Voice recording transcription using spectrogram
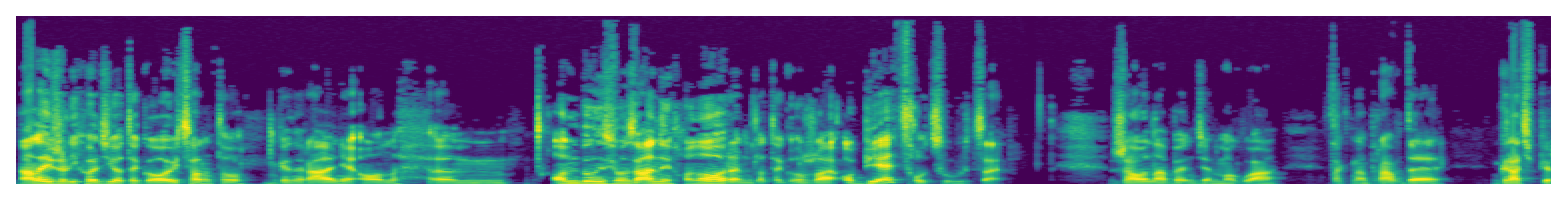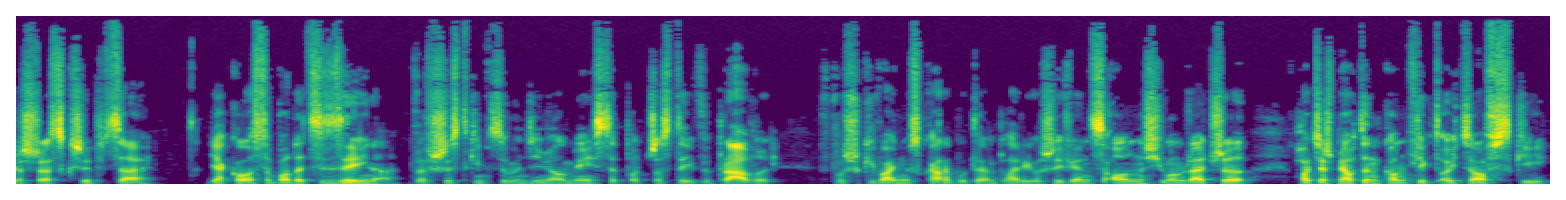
no ale jeżeli chodzi o tego ojca, no to generalnie on, on był związany honorem, dlatego że obiecał córce, że ona będzie mogła tak naprawdę grać pierwsze skrzypce jako osoba decyzyjna we wszystkim, co będzie miało miejsce podczas tej wyprawy w poszukiwaniu skarbu templariuszy, więc on siłą rzeczy, chociaż miał ten konflikt ojcowski,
